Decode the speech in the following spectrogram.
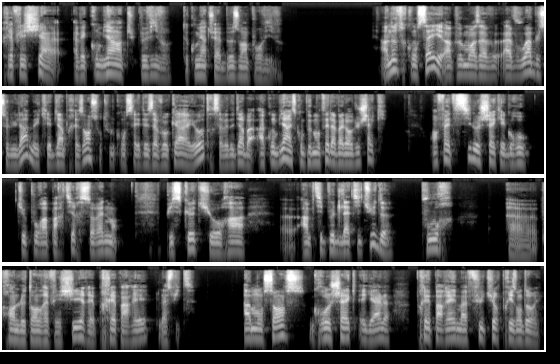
réfléchis à avec combien tu peux vivre, de combien tu as besoin pour vivre. Un autre conseil, un peu moins avouable celui-là, mais qui est bien présent, surtout le conseil des avocats et autres, ça va de dire bah, à combien est-ce qu'on peut monter la valeur du chèque? En fait, si le chèque est gros, tu pourras partir sereinement, puisque tu auras euh, un petit peu de latitude pour euh, prendre le temps de réfléchir et préparer la suite. À mon sens, gros chèque égale préparer ma future prison dorée.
